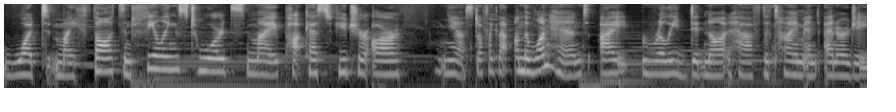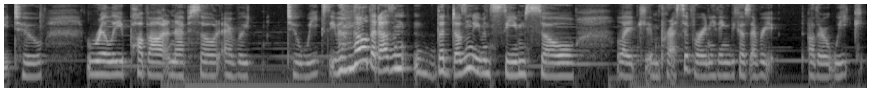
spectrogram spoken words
what my thoughts and feelings towards my podcast future are. Yeah, stuff like that. On the one hand, I really did not have the time and energy to really pop out an episode every two weeks even though that doesn't that doesn't even seem so like impressive or anything because every other week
